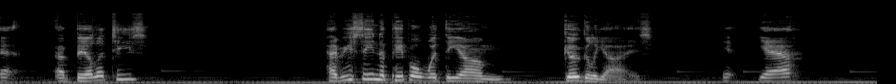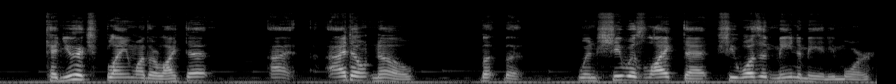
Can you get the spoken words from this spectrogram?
A abilities? Have you seen the people with the, um, googly eyes? Y yeah. Can you explain why they're like that? I… I don't know. But, but, when she was like that, she wasn't mean to me anymore.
